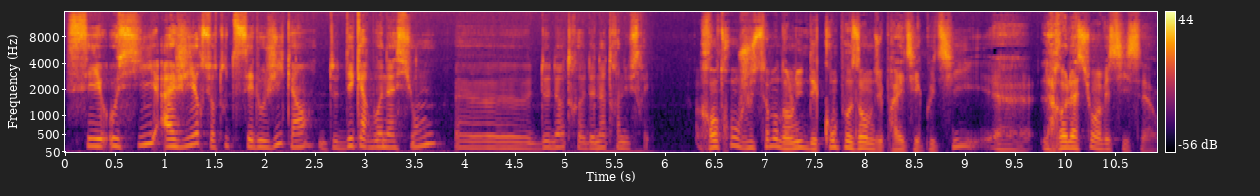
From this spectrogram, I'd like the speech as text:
c'est aussi agir sur toutes ces logiques hein, de décarbonation euh, de, notre, de notre industrie. Rentrons justement dans l'une des composantes du private equity, euh, la relation investisseur.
